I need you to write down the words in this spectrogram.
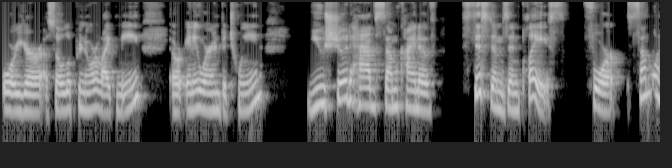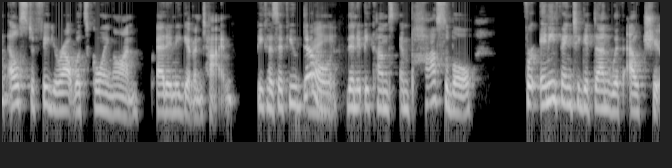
or you're a solopreneur like me or anywhere in between you should have some kind of systems in place for someone else to figure out what's going on at any given time. Because if you don't right. then it becomes impossible for anything to get done without you.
